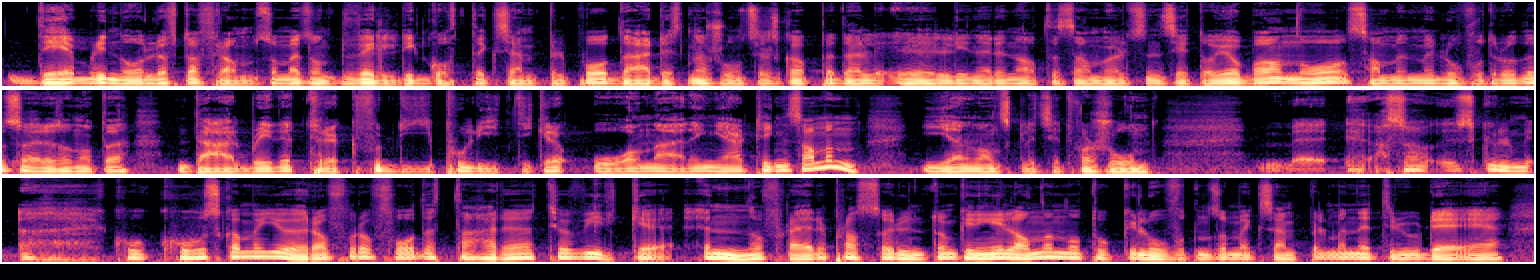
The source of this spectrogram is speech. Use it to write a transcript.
det blir nå løfta fram som et sånt veldig godt eksempel på der destinasjonsselskapet, der Line Renate Samuelsen sitter og jobber nå, sammen med Lofotrådet, så er det sånn at det, der blir det trøkk fordi politikere og næring gjør ting sammen i en vanskelig situasjon. Altså, skulle, hva skal vi gjøre for å få dette her til å virke enda flere plasser rundt omkring i landet? Nå tok jeg Lofoten som eksempel, men jeg tror det er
